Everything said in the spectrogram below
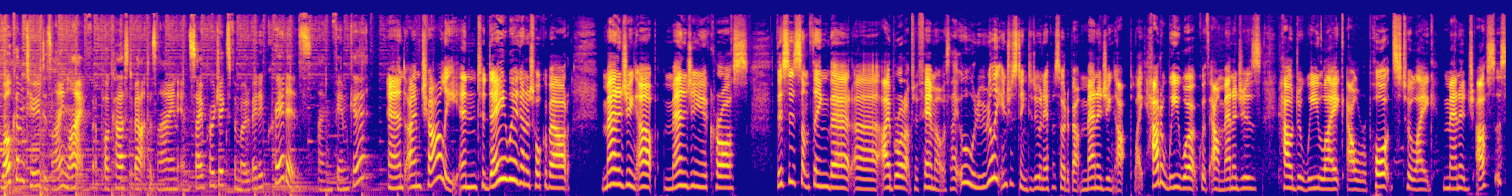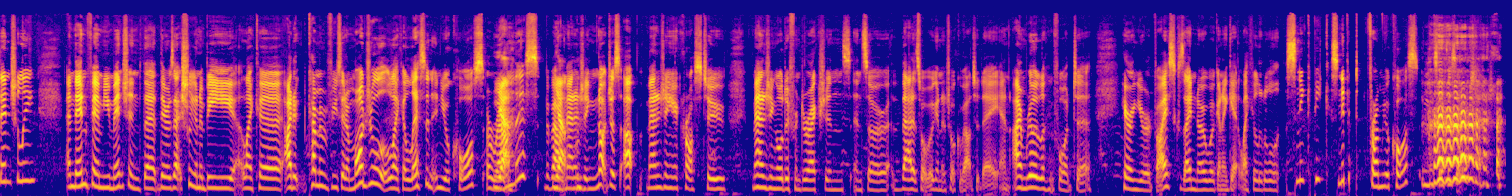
Welcome to Design Life, a podcast about design and side projects for motivated creators. I'm Femke. And I'm Charli. And today we're going to talk about managing up, managing across. This is something that uh, I brought up to Fem. I was like, oh, it would be really interesting to do an episode about managing up. Like, how do we work with our managers? How do we like our reports to like manage us essentially? And then, Fem, you mentioned that there is actually going to be like a, I don't, can't remember if you said a module or like a lesson in your course around yeah. this about yeah. managing, not just up, managing across to managing all different directions. And so that is what we're going to talk about today. And I'm really looking forward to hearing your advice because I know we're going to get like a little sneak peek snippet from your course in this episode.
